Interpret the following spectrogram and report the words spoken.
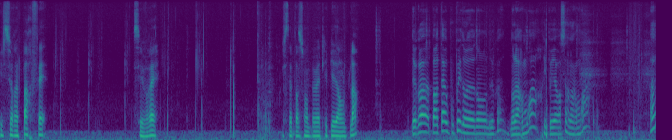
il serait parfait. C'est vrai. Juste attention, on peut mettre les pieds dans le plat. De quoi Parta ou poupée dans, dans- de quoi? Dans l'armoire? Il peut y avoir ça dans l'armoire? Ah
